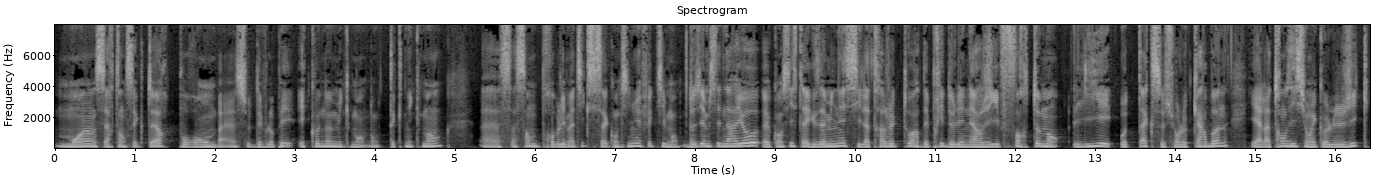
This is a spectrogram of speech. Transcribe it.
moins certains secteurs pourront bah, se développer économiquement. Donc techniquement, euh, ça semble problématique si ça continue effectivement. Deuxième scénario euh, consiste à examiner si la trajectoire des prix de l'énergie fortement liée aux taxes sur le carbone et à la transition écologique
